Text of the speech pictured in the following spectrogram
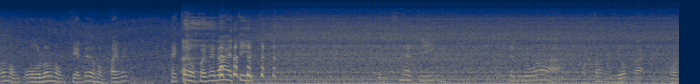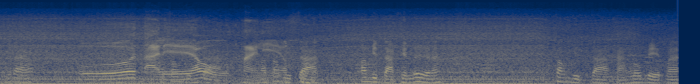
รถผมโอ้รถผมเกตเดอร์ผมไปไม่ไทเกอร์ผมไปไม่ได้ติดมันแคบจริงเป็นรั้วผมต้องยกละคนไม่ได้ละโอ้ยตายแล้วตายเราแล้ต้องวบิดจากต้องบิดจากเทรลเลอร์นะ ต้องบิดจากหางโรเบตมา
